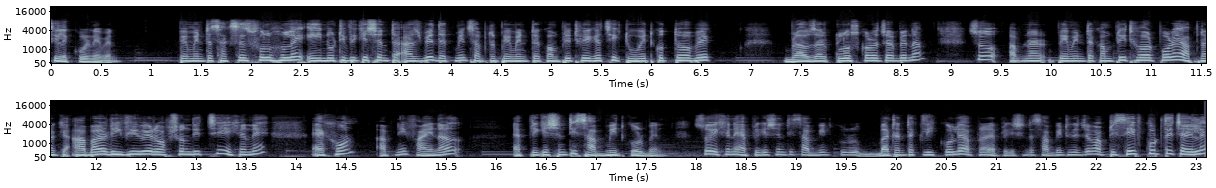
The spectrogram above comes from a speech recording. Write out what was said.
সিলেক্ট করে নেবেন। পেমেন্টটা সাকসেসফুল হলে এই নোটিফিকেশনটা আসবে। দ্যাট মিনস আপনার পেমেন্টটা কমপ্লিট হয়ে গেছে। একটু ওয়েট করতে হবে। ব্রাউজার ক্লোজ করা যাবে না। সো আপনার পেমেন্টটা কমপ্লিট হওয়ার পরে আপনাকে আবার রিভিউয়ের অপশন দিচ্ছে। এখানে এখন আপনি ফাইনাল অ্যাপ্লিকেশনটি সাবমিট করবেন। সো এখানে অ্যাপ্লিকেশনটি সাবমিট বাটনটা ক্লিক করলে আপনার অ্যাপ্লিকেশনটা সাবমিট হয়ে যাবে। আপনি সেভ করতে চাইলে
